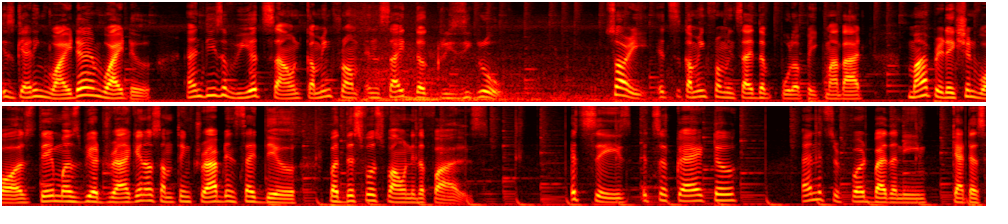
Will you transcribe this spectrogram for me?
is getting wider and wider and there's a weird sound coming from inside the Greasy Grove. Sorry, it's coming from inside the Polar Peak, my bad. My prediction was there must be a dragon or something trapped inside there, but this was found in the files. It says it's a character and it's referred by the name Cattus.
